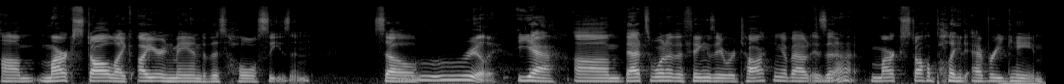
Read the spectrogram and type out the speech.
um, Marc Staal like Iron Manned this whole season. So Really? yeah, um, that's one of the things they were talking about is that not. Marc Staal played every game,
